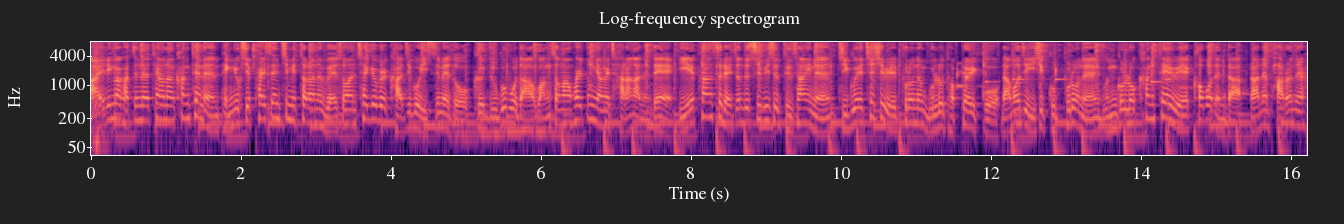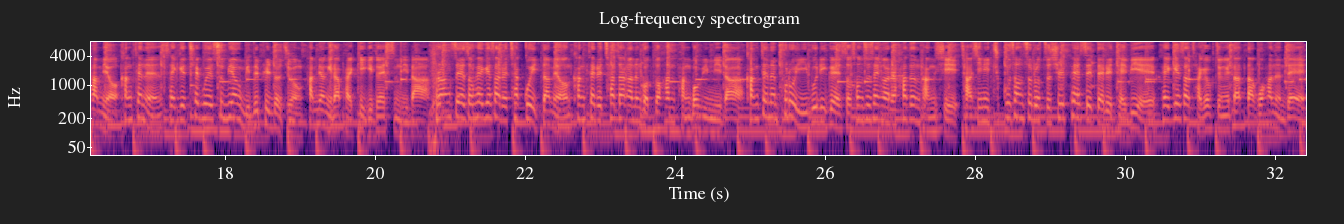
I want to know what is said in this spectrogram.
아이린과 같은 날 태어난 캉테는 168cm라는 왜소한 체격을 가지고 있음에도 그 누구보다 왕성한 활동량을 자랑하는데 이에 프랑스 레전드 수비수 드사이는 지구의 71%는 물로 덮여 있고 나머지 29%는 은골로 캉테에 의해 커버된다 라는 발언을 하며 캉테는 세계 최고의 수비형 미드필더 중 한 명이라 밝히기도 했습니다. 프랑스에서 회계사를 찾고 있다면 캉테를 찾아가는 것도 한 방법입니다. 캉테는 프로 2부 리그에서 선수 생활을 하던 당시 자신이 축구 선수로서 실패했을 때를 대비해 회계사 자격증을 땄다고 하는데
